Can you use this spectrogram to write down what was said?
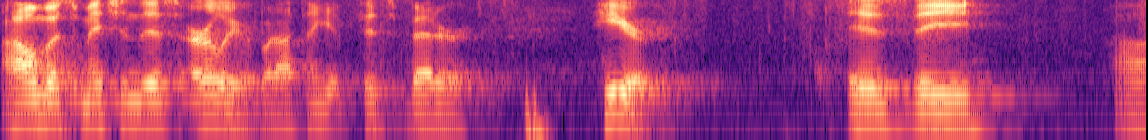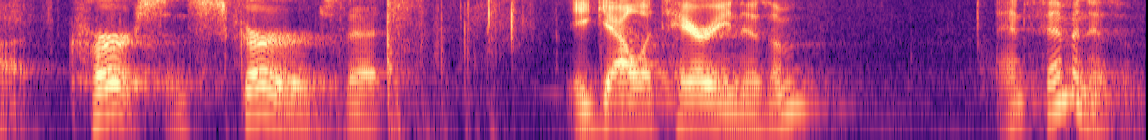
I almost mentioned this earlier, but I think it fits better here. Is the uh, curse and scourge that egalitarianism and feminism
